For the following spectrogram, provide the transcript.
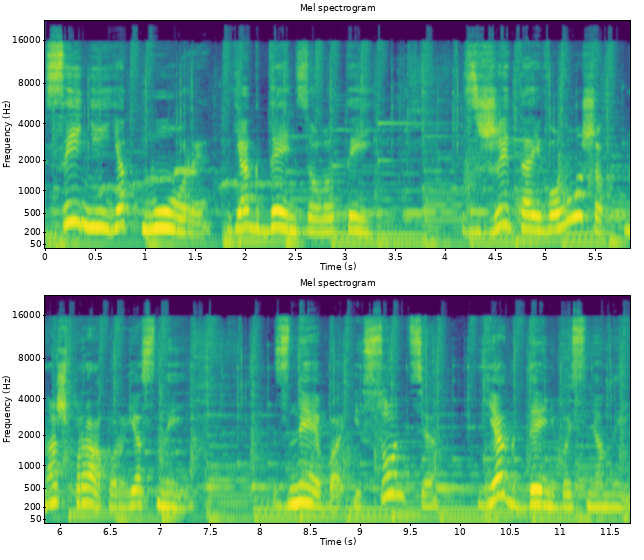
Синій, як море, як день золотий. З жита й волошок наш прапор ясний, з неба і сонця, як день весняний.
